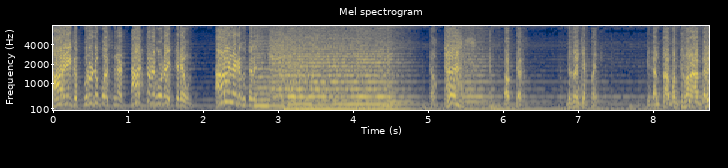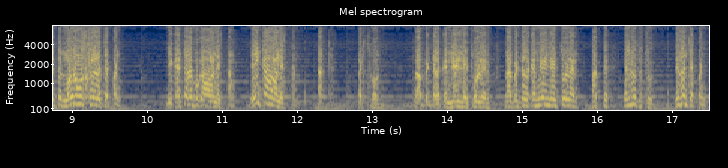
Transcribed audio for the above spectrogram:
భార్యకు పురుడు పోసిన డాక్టర్ కూడా ఇక్కడే ఉంది. ఆమె అడుగు తెలుసు. డాక్టర్ డాక్టర్ నిజం చెప్పండి. ఇదంతా అబద్ధం నా దరిద్ర నోరు మూసుకునేలా చెప్పండి. నీకంటే డబ్బు కావాలని ఇస్తాను? ఏం కావాలని ఇస్తాను? డాక్టర్ అటు చూడండి. నా బిడ్డల కన్నీళ్ళు నేను చూడలేను. నా బిడ్డల కన్నీళ్ళు నేను చూడలేను. డాక్టర్ వెళ్ళదు నిజం చెప్పండి.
